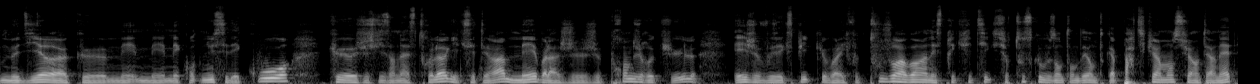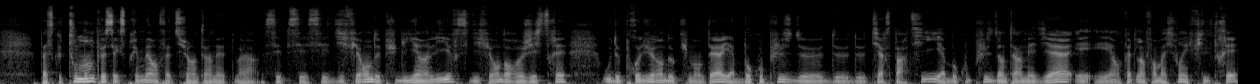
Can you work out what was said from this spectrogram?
me dire euh, que mes contenus, c'est des cours, que je suis un astrologue, etc. Mais voilà, je, prends du recul et je vous explique que voilà, il faut toujours avoir un esprit critique sur tout ce que vous entendez, en tout cas particulièrement sur Internet, parce que tout le monde peut s'exprimer en fait sur Internet. Voilà, c'est différent de publier un livre, c'est différent d'enregistrer ou de produire un documentaire. Il y a beaucoup plus de, de, tierces parties, il y a beaucoup plus d'intermédiaires et, en fait l'information est filtrée,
